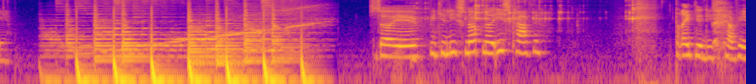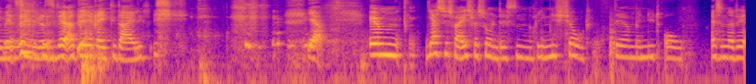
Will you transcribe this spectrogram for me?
Ja. Så øh, vi kan lige snuppe noget iskaffe. Drik lidt iskaffe imens I lytter til det her. Det er rigtig dejligt. ja. Øhm, jeg synes faktisk personligt, det er sådan rimelig sjovt, det her med nyt år. Altså når det,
